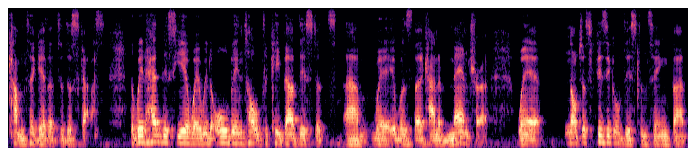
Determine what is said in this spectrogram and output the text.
come together to discuss. That we'd had this year where we'd all been told to keep our distance, um, where it was the kind of mantra where not just physical distancing, but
